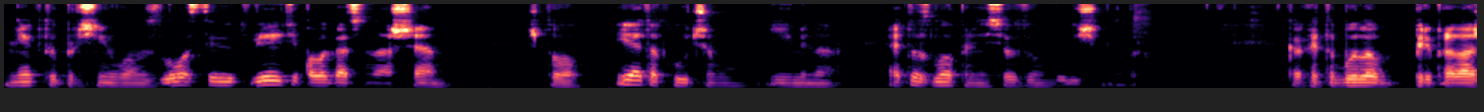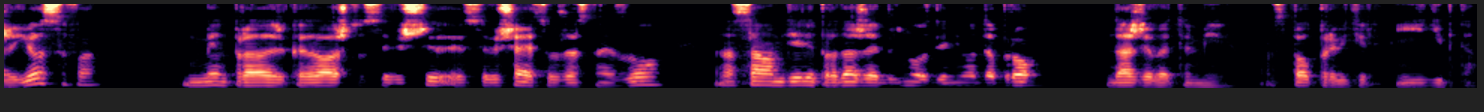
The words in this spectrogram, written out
некто причинил вам зло, следует верить и полагаться на Ашем, что и это к лучшему, и именно это зло принесет вам в будущем добро. Как это было при продаже Йосифа, в момент продажи казалось, что соверши, совершается ужасное зло, а на самом деле продажа обернулась для него добром даже в этом мире. Он стал правителем Египта.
